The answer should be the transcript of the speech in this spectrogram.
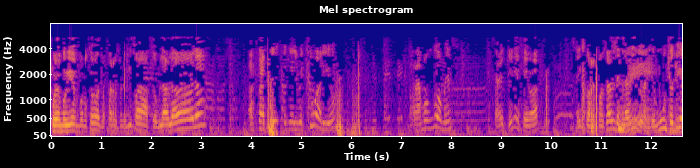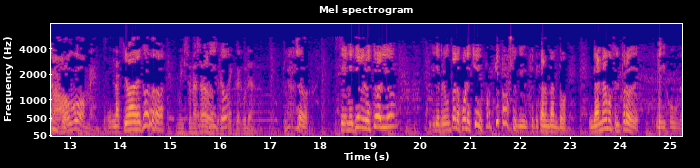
fue muy bien por nosotros, Ferro es un equipazo, bla, bla, bla, bla. Hasta que en el vestuario, Ramón Gómez, ¿sabés quién es Eva? El corresponsal de Clarín Sí, durante mucho tiempo Gómez. en la ciudad de Córdoba. Me hizo un asado espectacular. Claro. Se metió en el vestuario y le preguntó a los jugadores, che, ¿por qué pasó que festejaron tanto? Ganamos el PRODE, le dijo uno.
